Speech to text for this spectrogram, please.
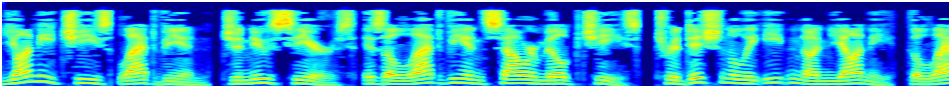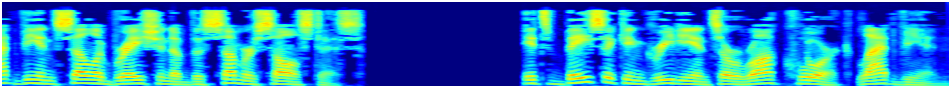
Jāņi cheese Latvian, is a Latvian sour milk cheese, traditionally eaten on Jāņi, the Latvian celebration of the summer solstice. Its basic ingredients are raw quark Latvian,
